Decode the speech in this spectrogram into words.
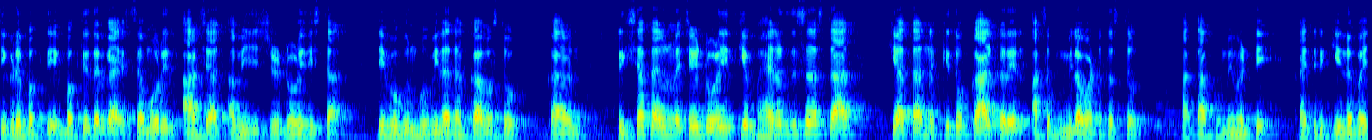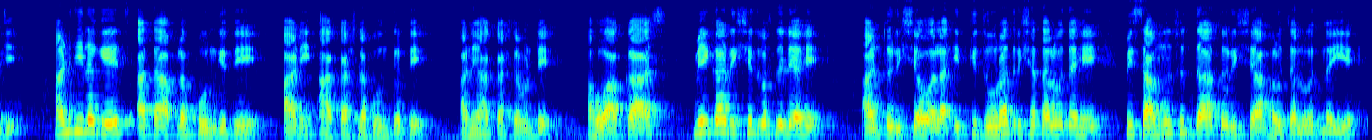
तिकडे बघते. बघते तर काय? समोरील आरशात अभिजितचे डोळे दिसतात. ते बघून भूमीला धक्का बसतो. कारण रिक्षा चालवण्याचे डोळे इतके भयानक दिसत असतात की आता नक्की तो काय करेल असं भूमीला वाटत असतं. आता भूमी म्हणते काहीतरी केलं पाहिजे. आणि ती लगेच आता आपला फोन घेते आणि आकाशला फोन करते. आणि आकाशला म्हणते अहो आकाश मी एका रिक्षेत बसलेली आहे. आणि तो रिक्षावाला इतकी जोरात रिक्षा चालवत आहे मी सांगून सुद्धा तो रिक्षा हळू चालवत नाही आहे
